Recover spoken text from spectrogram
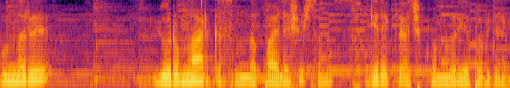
Bunları yorumlar kısmında paylaşırsanız gerekli açıklamaları yapabilirim.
